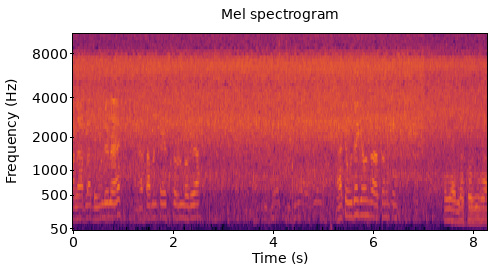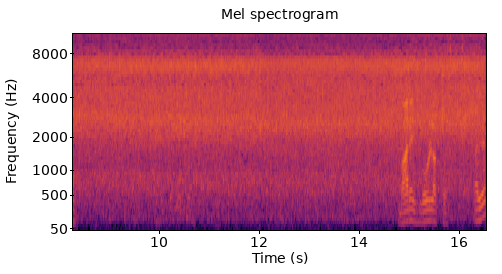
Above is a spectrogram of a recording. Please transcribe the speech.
आला आपला धुवलेला आहे. आता आपण टेस्ट करून बघूया. हा ते उद्या घेऊन जा आता नको. हे आपला सोलून खा भारी गोड लागतो. पाहिजे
